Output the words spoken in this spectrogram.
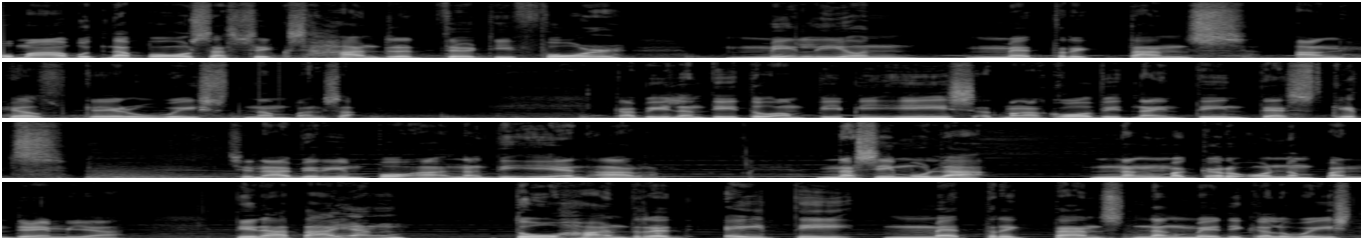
umabot na po sa 634 million metric tons ang healthcare waste ng bansa. Kabilang dito ang PPEs at mga COVID-19 test kits. Sinabi rin po ha, ng DENR na simula nang magkaroon ng pandemya, tinatayang 280 metric tons ng medical waste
